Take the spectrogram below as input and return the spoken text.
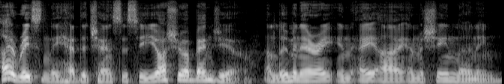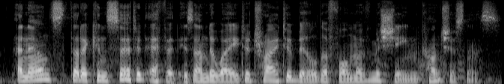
I recently had the chance to see Yoshua Bengio, a luminary in AI and machine learning, announce that a concerted effort is underway to try to build a form of machine consciousness.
